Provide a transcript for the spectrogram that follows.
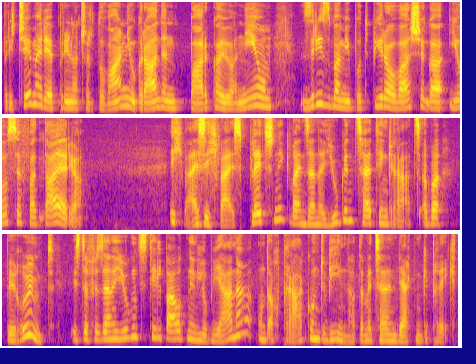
pri čemer je pri načrtovanju graden parka Joanneum z risbami podpiral vašega Josefa Tajerja. Ich weiß, ich weiß, Pletschnik war in seiner Jugendzeit in Graz, aber berühmt ist er für seine Jugendstilbauten in Ljubljana und auch Prag und Wien hat er mit seinen Werken geprägt.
